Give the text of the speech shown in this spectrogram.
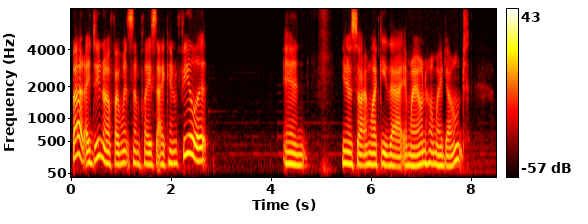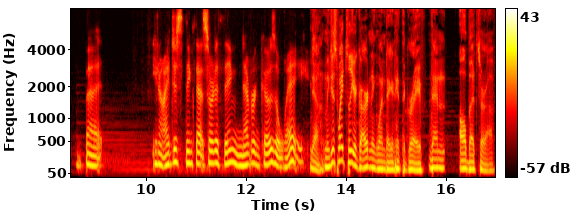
but I do know if I went someplace, I can feel it. And, you know, so I'm lucky that in my own home, I don't. But, you know, I just think that sort of thing never goes away. Yeah. I mean, just wait till you're gardening one day and hit the grave. Then all bets are off.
